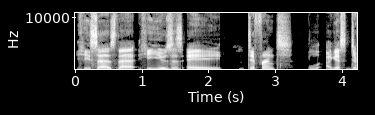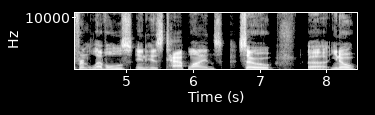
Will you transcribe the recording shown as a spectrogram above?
he says that he uses a different I guess different levels in his tap lines. So uh you know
